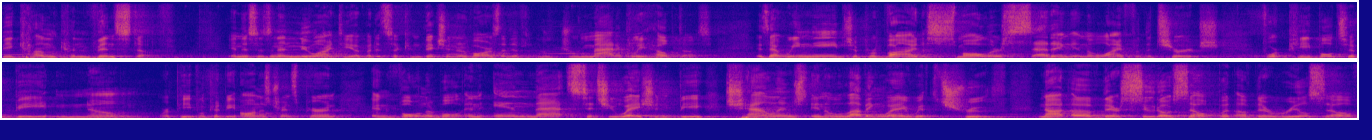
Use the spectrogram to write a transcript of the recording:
become convinced of, and this isn't a new idea, but it's a conviction of ours that has dramatically helped us, is that we need to provide a smaller setting in the life of the church for people to be known, where people could be honest, transparent, and vulnerable, and in that situation be challenged in a loving way with truth, not of their pseudo self, but of their real self,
